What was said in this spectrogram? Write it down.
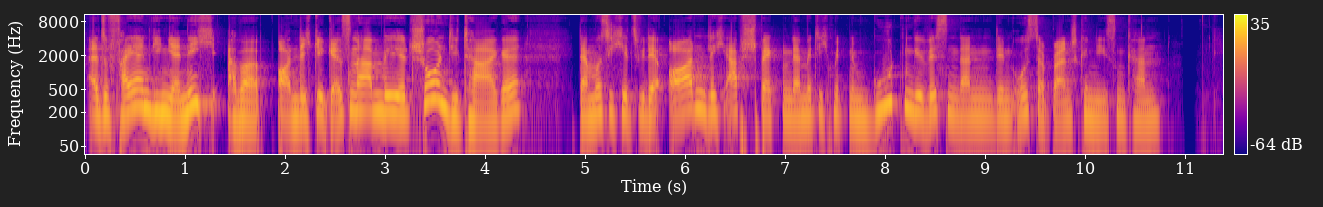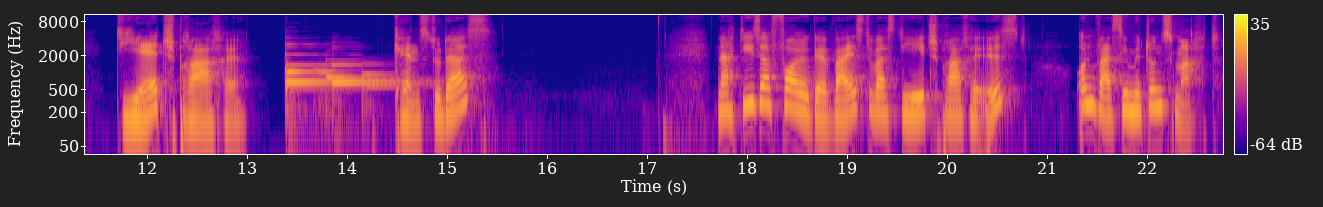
also feiern ging ja nicht, aber ordentlich gegessen haben wir jetzt schon die Tage. Da muss ich jetzt wieder ordentlich abspecken, damit ich mit einem guten Gewissen dann den Osterbrunch genießen kann. Diätsprache. Kennst du das? Nach dieser Folge weißt du, was Diätsprache ist und was sie mit uns macht.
